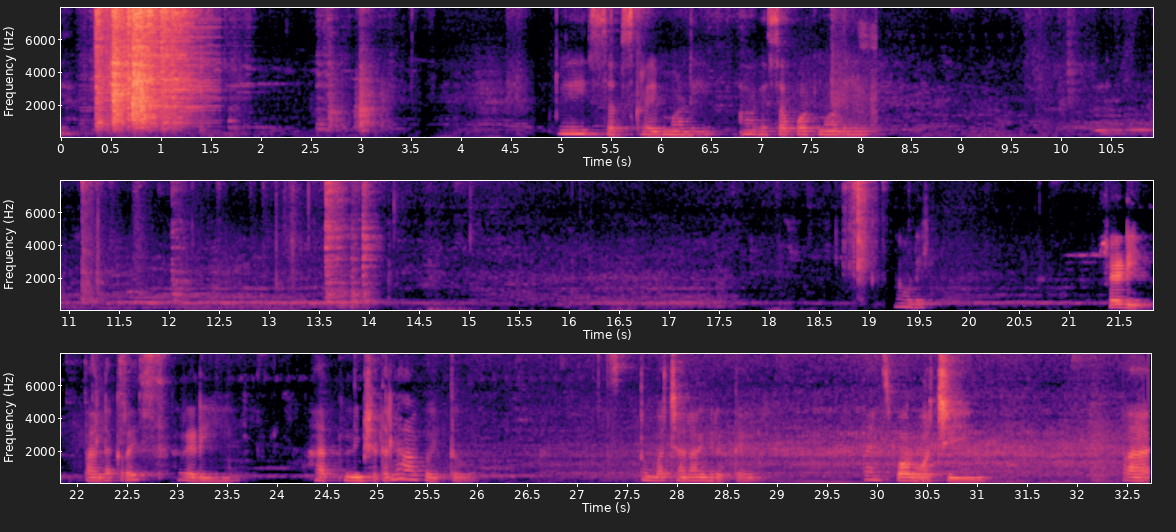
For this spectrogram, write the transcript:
ಪ್ಲೀಸ್ ಸಬ್ಸ್ಕ್ರೈಬ್ ಮಾಡಿ, ಹಾಗೆ ಸಪೋರ್ಟ್ ಮಾಡಿ. ನೋಡಿ. ರೆಡಿ ಪಾಲಕ್ ರೈಸ್ ರೆಡಿ ಹತ್ತು ನಿಮಿಷದಲ್ಲಿ ಆಗೋಯ್ತು. ತುಂಬ ಚೆನ್ನಾಗಿರುತ್ತೆ. Thanks for watching bye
